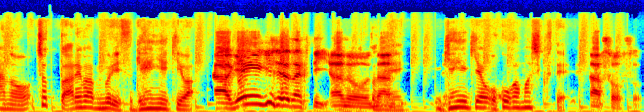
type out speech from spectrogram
あのちょっとあれは無理です。現役は。あ、現役じゃなくていい、あの、ね現役はおこがましくて。あ、そうそう。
